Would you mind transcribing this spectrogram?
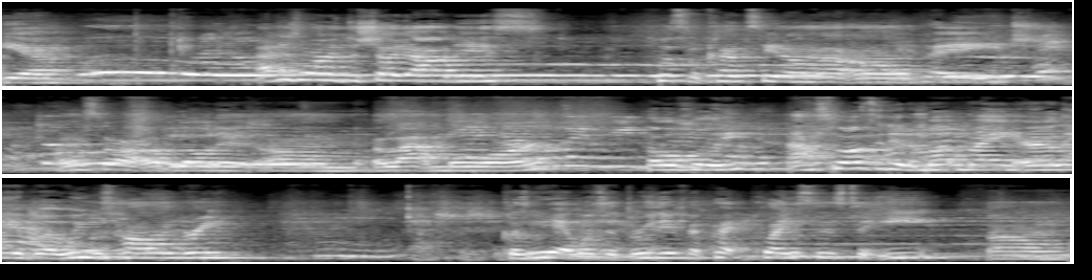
yeah, I just wanted to show y'all this. Put some content on my own page. I'm gonna start uploading um a lot more. Hopefully, I was supposed to do the mukbang earlier, but we was hungry because we had went to three different places to eat. Um,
